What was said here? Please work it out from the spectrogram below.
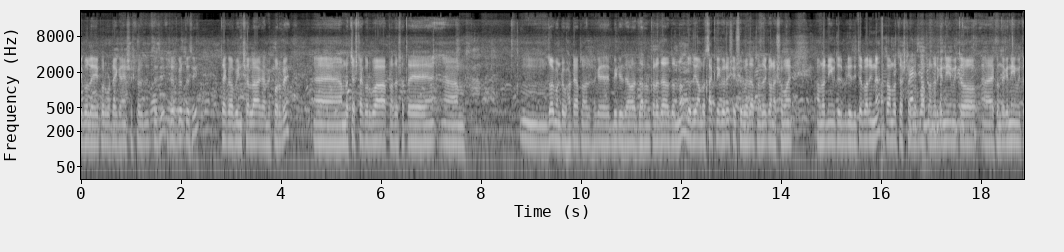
এই বলে এই পর্বটা এখানে শেষ করে দিতেছি, শেষ করতেছি। দেখা হবে ইনশাল্লাহ আগামী পর্বে। আমরা চেষ্টা করব আপনাদের সাথে জয়মন্টু ঘাটে আপনাদের সাথে ভিডিও দেওয়া, ধারণ করে দেওয়ার জন্য। যদি আমরা চাকরি করি, সেই সুবিধা আপনাদেরকে অনেক সময় আমরা নিয়মিত ভিডিও দিতে পারি না। তো আমরা চেষ্টা করব আপনাদেরকে নিয়মিত এখন থেকে নিয়মিত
